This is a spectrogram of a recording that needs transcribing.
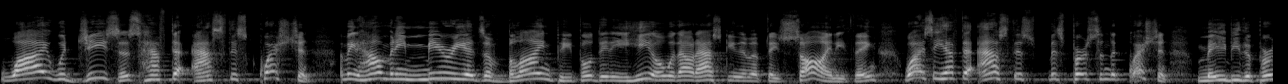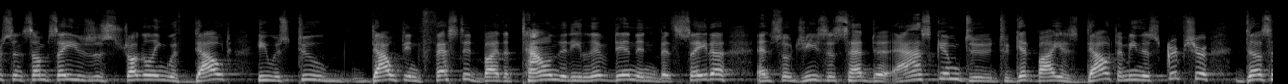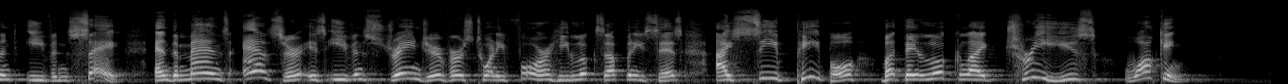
Why would Jesus have to ask this question? I mean, how many myriads of blind people did he heal without asking them if they saw anything? Why does he have to ask this, this person the question? Maybe the person, some say, he was struggling with doubt. He was too doubt infested by the town that he lived in, in Bethsaida. And so Jesus had to ask him to, to get by his doubt. I mean, the scripture doesn't even say. And the man's answer is even stranger. Verse 24, he looks up and he says, I see people, but they look like trees walking.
